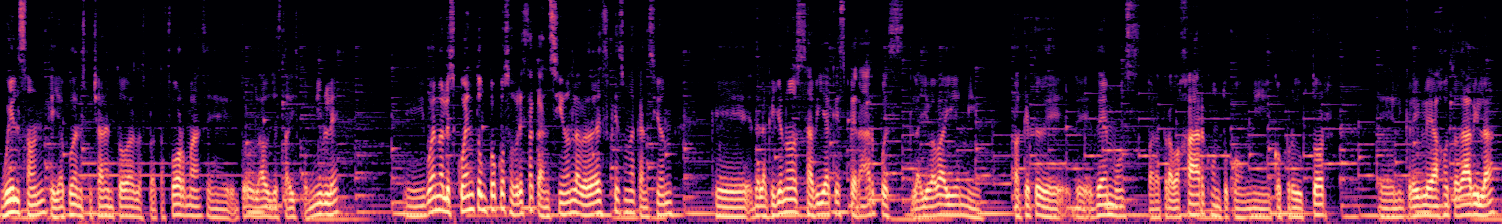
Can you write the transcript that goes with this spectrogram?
Wilson, que ya pueden escuchar en todas las plataformas, eh, en todos lados ya está disponible. Y bueno, les cuento un poco sobre esta canción. La verdad es que es una canción que, de la que yo no sabía qué esperar, pues la llevaba ahí en mi paquete de, de demos para trabajar junto con mi coproductor, el increíble AJ Dávila.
